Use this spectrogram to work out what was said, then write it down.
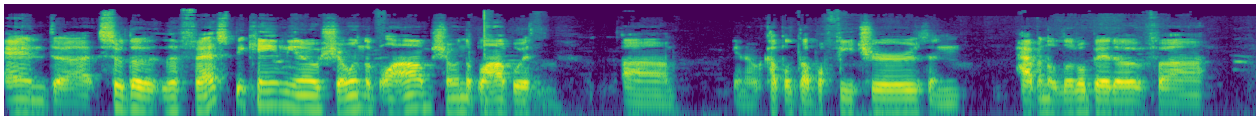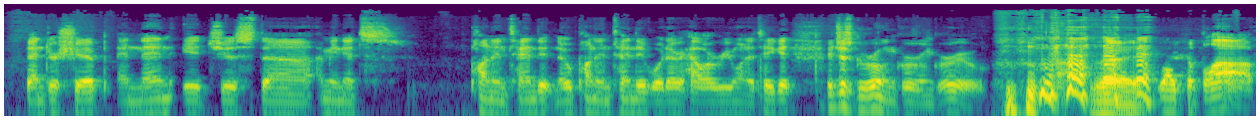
and uh, so the the fest became, you know, showing the blob, showing the blob with, um, you know, a couple double features and having a little bit of uh, vendorship, and then it just, uh, I mean, it's pun intended, no pun intended, whatever, however you want to take it. It just grew and grew and grew Right. like the blob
